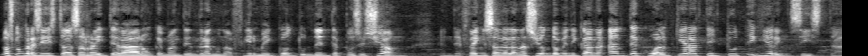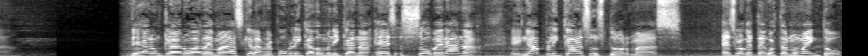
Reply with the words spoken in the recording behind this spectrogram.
Los congresistas reiteraron que mantendrán una firme y contundente posición en defensa de la nación dominicana ante cualquier actitud injerencista. Dejaron claro además que la República Dominicana es soberana en aplicar sus normas. Es lo que tengo hasta el momento.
